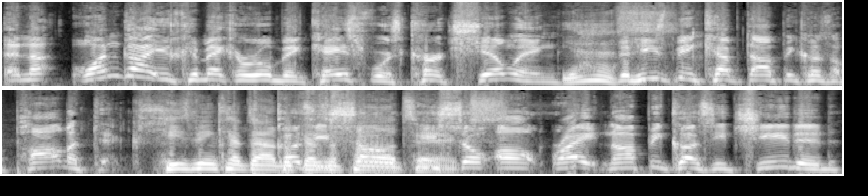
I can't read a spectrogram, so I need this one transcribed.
and, uh, one guy you could make a real big case for is Curt Schilling. Yes. That he's being kept out because of politics. he's being kept out because he's of so politics. he's so alt right, not because he cheated.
